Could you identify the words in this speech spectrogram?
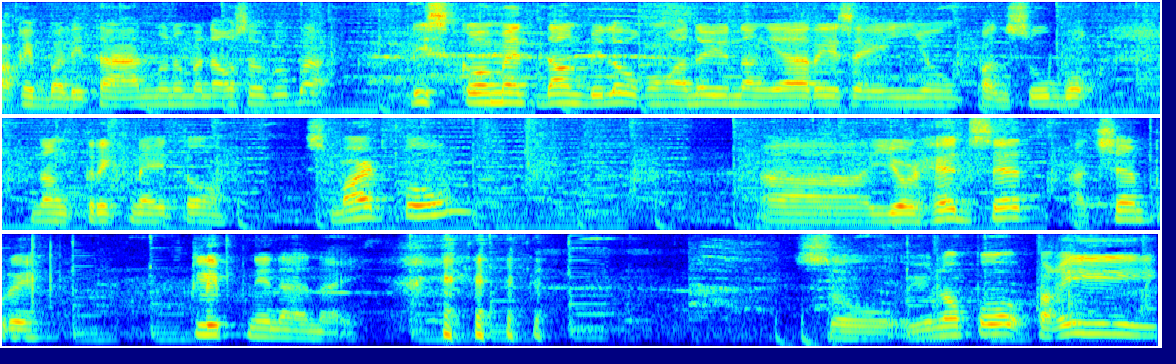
pakibalitaan mo naman ako sa baba. Please comment down below kung ano yung nangyari sa inyong pagsubok ng trick na ito. Smartphone, uh, your headset, at syempre, clip ni nanay. so, yun lang po. Paki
